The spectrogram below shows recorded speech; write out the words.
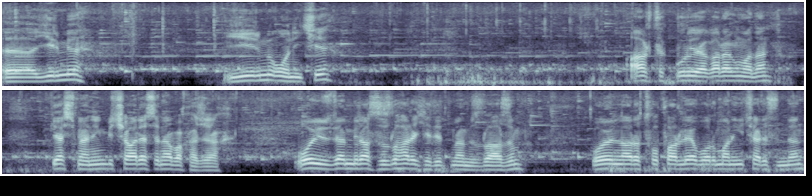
e, 20 20 12 Artık buraya karanlamadan geçmenin bir çaresine bakacak. O yüzden biraz hızlı hareket etmemiz lazım. Koyunları toparlayıp ormanın içerisinden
